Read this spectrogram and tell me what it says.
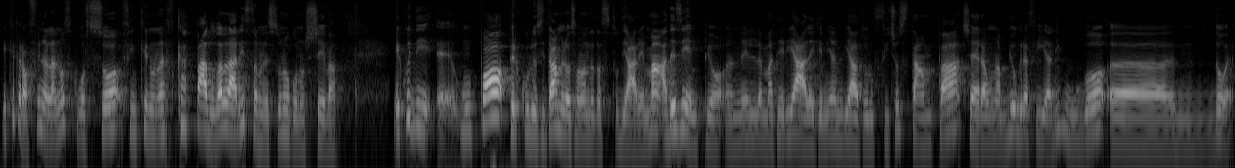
e che però fino all'anno scorso, finché non è scappato dall'Ariston, nessuno conosceva. E quindi eh, un po' per curiosità me lo sono andata a studiare, ma ad esempio eh, nel materiale che mi ha inviato l'ufficio stampa c'era una biografia di Bugo eh, dove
